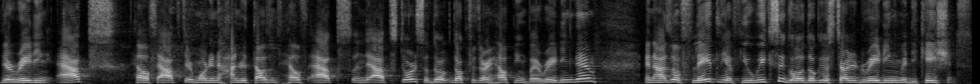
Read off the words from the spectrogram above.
They're rating apps health apps. There are more than 100,000 health apps in the App Store, so do doctors are helping by rating them. And as of lately, a few weeks ago, doctors started rating medications.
